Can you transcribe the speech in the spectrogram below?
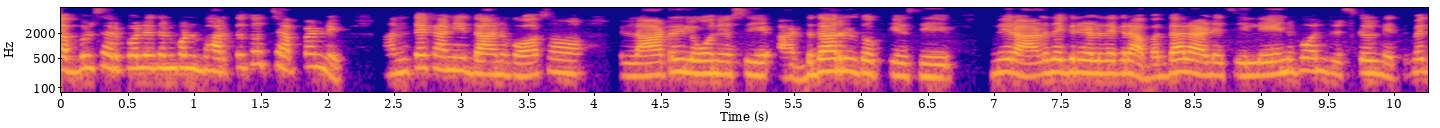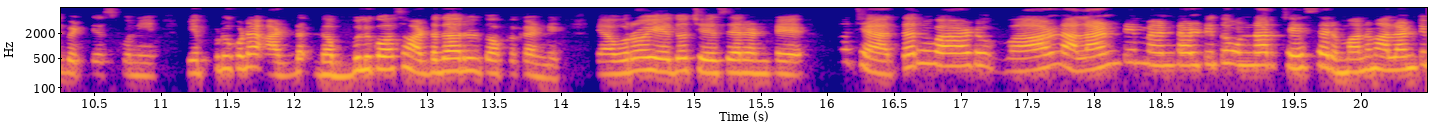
డబ్బులు సరిపోలేదనుకోండి భర్తతో చెప్పండి. అంతేకాని దానికోసం లాటరీ లోన్ వేసి అడ్డదారులు తొక్కేసి మీరు ఆడ దగ్గర వీళ్ళ దగ్గర అబద్ధాలు ఆడేసి లేనిపోని రిస్కులు నెత్తి మీద పెట్టేసుకుని ఎప్పుడు కూడా అడ్డ డబ్బుల కోసం అడ్డదారులు తొక్కకండి. ఎవరో ఏదో చేశారంటే చేస్తారు వాడు వాళ్ళు అలాంటి మెంటాలిటీతో ఉన్నారు చేశారు. మనం అలాంటి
